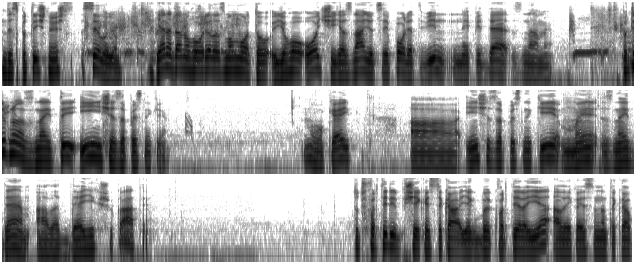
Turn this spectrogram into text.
деспотичною силою. Я недавно говорила з Момото, його очі, я знаю цей погляд, він не піде з нами. Потрібно знайти інші записники. Ну, окей. А інші записники ми знайдемо, але де їх шукати? Тут в квартирі ще якась така, якби квартира є, але якась вона така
